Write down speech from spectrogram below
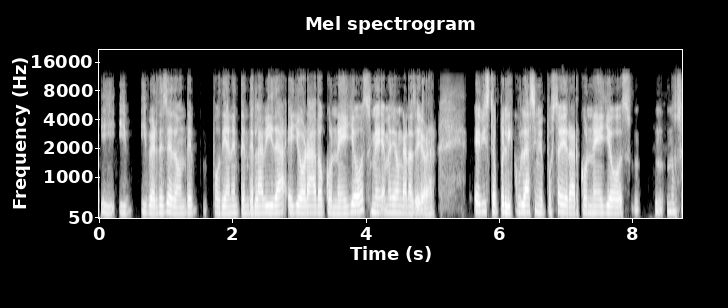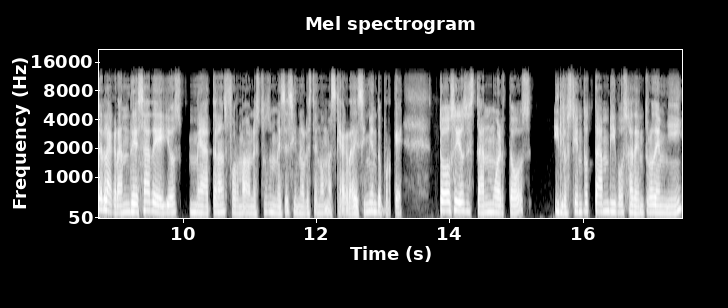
y, ver desde dónde podían entender la vida. He llorado con ellos, me, dieron ganas de llorar. He visto películas y me he puesto a llorar con ellos. No sé, la grandeza de ellos me ha transformado en estos meses y no les tengo más que agradecimiento porque todos ellos están muertos y los siento tan vivos adentro de mí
